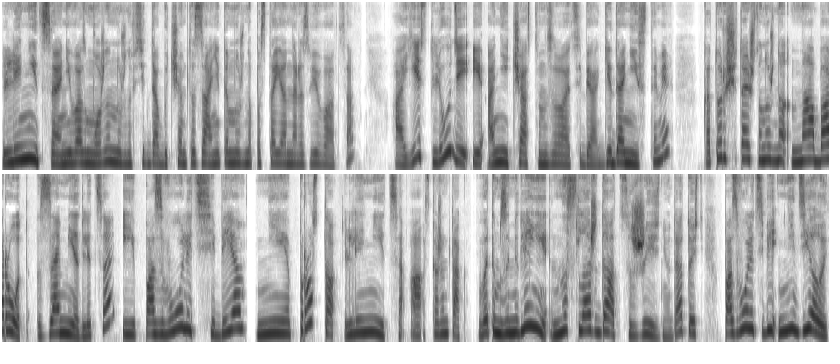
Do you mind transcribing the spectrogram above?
лениться невозможно, нужно всегда быть чем-то занятым, нужно постоянно развиваться. А есть люди, и они часто называют себя гедонистами, которые считают, что нужно наоборот замедлиться и позволить себе не просто лениться, а, скажем так, в этом замедлении наслаждаться жизнью, да, то есть позволить себе не делать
